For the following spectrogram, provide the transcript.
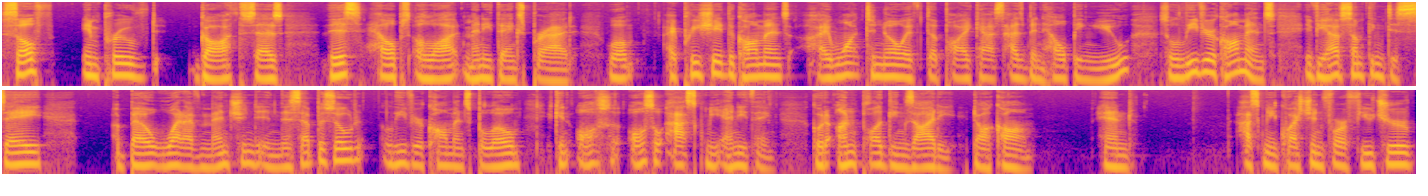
Self improved goth says, This helps a lot. Many thanks, Brad. Well, I appreciate the comments. I want to know if the podcast has been helping you. So leave your comments. If you have something to say about what I've mentioned in this episode, leave your comments below. You can also also ask me anything. Go to unpluganxiety.com and ask me a question for a future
